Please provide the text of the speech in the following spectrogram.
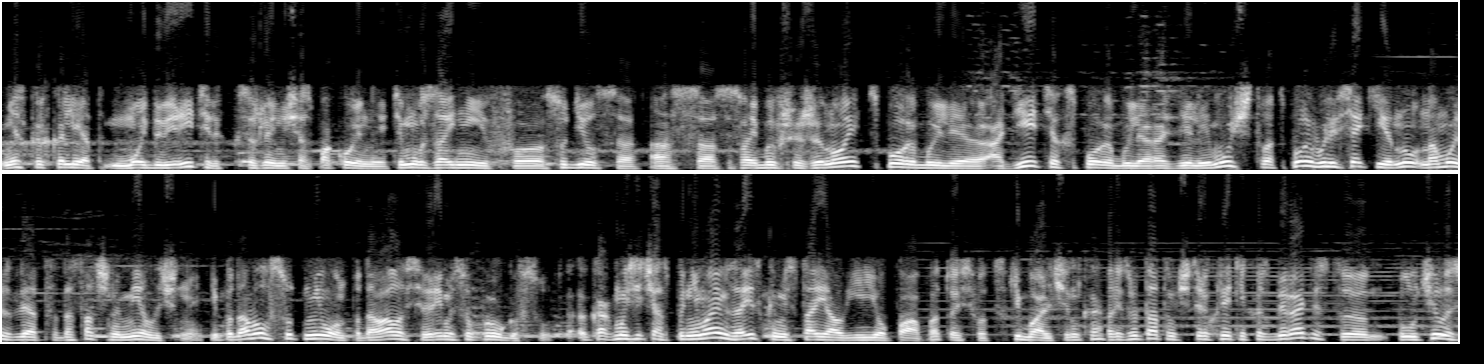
Несколько лет мой доверитель, к сожалению, сейчас покойный, Тимур Зайниев, э, судился а, со, своей бывшей женой. Споры были о детях, споры были о разделе имущества. Споры были всякие, ну, на мой взгляд, достаточно мелочные. И подавал в суд не он, подавала все время супруга в суд. Как мы сейчас понимаем, за исками стоял ее папа, то есть вот Кибальченко. Результатом четырехлетних разбирательств э, получилось,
